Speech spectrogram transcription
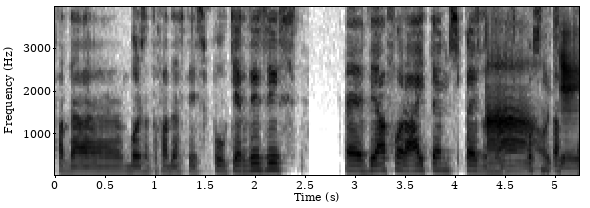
φαντα, μπορείς να το φανταστείς, που κερδίζεις ε, διάφορα items παίζοντας. Ah, okay,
